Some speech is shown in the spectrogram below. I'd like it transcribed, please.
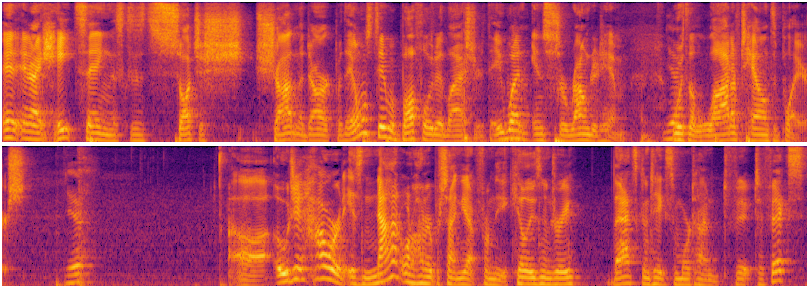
and, and I hate saying this because it's such a sh- shot in the dark, but they almost did what Buffalo did last year. They went and surrounded him Yeah. with a lot of talented players. Yeah, Uh, OJ Howard is not 100% yet from the Achilles injury. That's going to take some more time to, fi- to fix.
